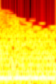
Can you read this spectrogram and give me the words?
you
